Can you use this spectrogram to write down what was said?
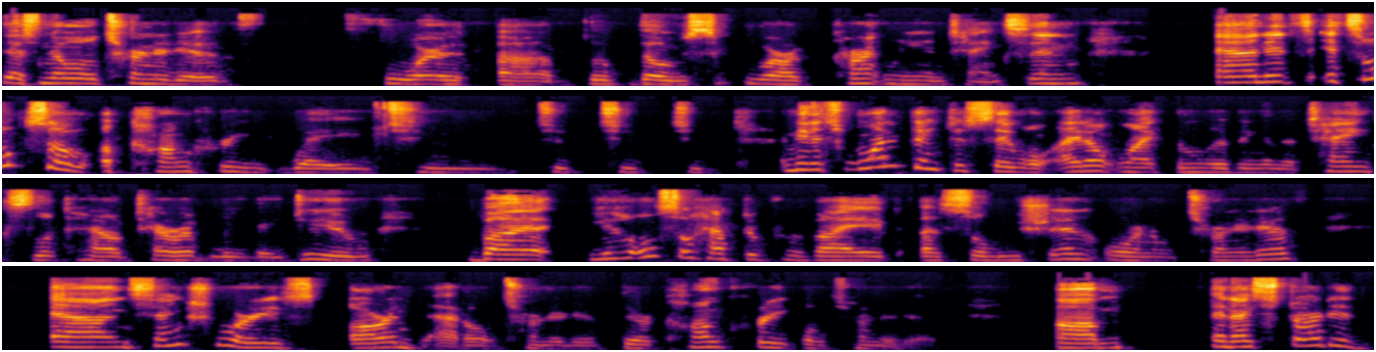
there's no alternative for uh, those who are currently in tanks, and and it's it's also a concrete way to to to to. I mean, it's one thing to say, well, I don't like them living in the tanks. Look how terribly they do, but you also have to provide a solution or an alternative. And sanctuaries are that alternative. They're concrete alternative. Um, and I started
